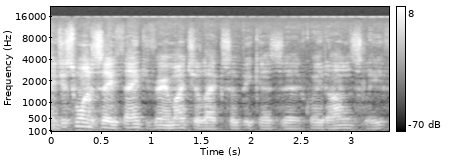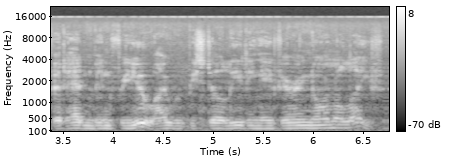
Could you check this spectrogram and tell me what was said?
I just want to say thank you very much, Alexa, because uh, quite honestly, if it hadn't been for you, I would be still leading a very normal life.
